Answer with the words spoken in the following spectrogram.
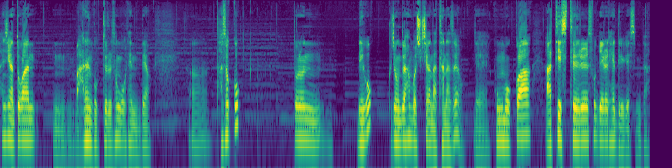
1시간 동안 음, 많은 곡들을 선곡을 했는데요. 어, 다섯 곡 또는 네 곡 그 정도에 한 번씩 제가 나타나서요. 네, 곡목과 아티스트를 소개를 해드리겠습니다.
